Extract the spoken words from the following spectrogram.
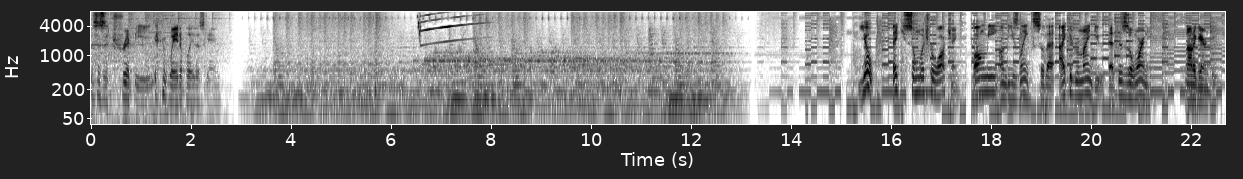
This is a trippy way to play this game. Yo, thank you so much for watching. Follow me on these links so that I could remind you that this is a warning, not a guarantee.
